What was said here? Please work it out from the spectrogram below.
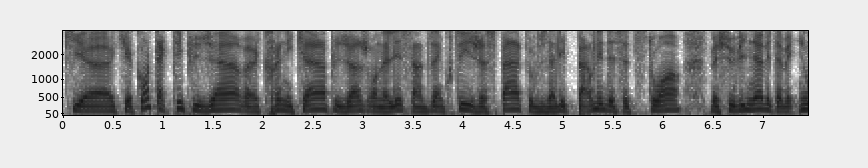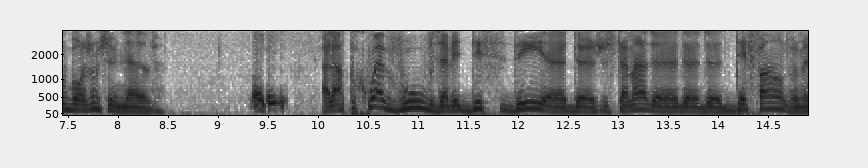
qui a, qui a contacté plusieurs euh, chroniqueurs, plusieurs journalistes en disant, écoutez, j'espère que vous allez parler de cette histoire. M. Villeneuve est avec nous. Bonjour, M. Villeneuve. Bonjour. Alors, pourquoi vous, vous avez décidé euh, de justement de, de, de défendre M.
